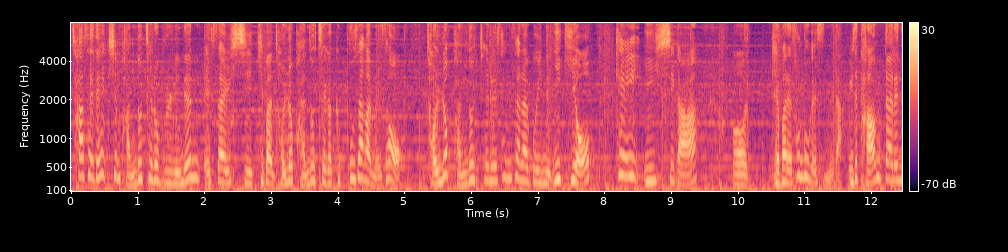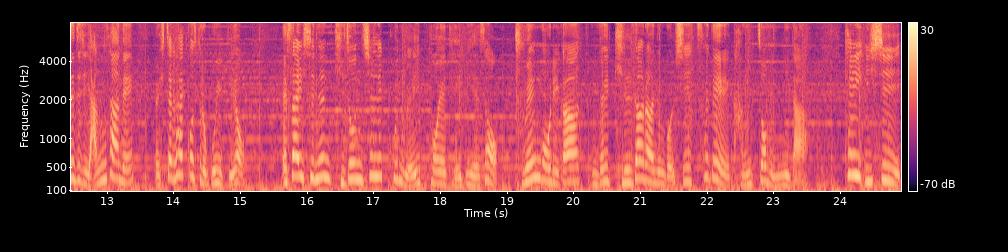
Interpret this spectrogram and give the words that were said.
차세대 핵심 반도체로 불리는 SIC 기반 전력 반도체가 급부상하면서 전력 반도체를 생산하고 있는 이 기업 KEC가 어, 개발에 성공했습니다. 이제 다음 달에는 이제 양산에 시작을 할 것으로 보이고요. SIC는 기존 실리콘 웨이퍼에 대비해서 주행 거리가 굉장히 길다라는 것이 최대의 강점입니다. KEC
